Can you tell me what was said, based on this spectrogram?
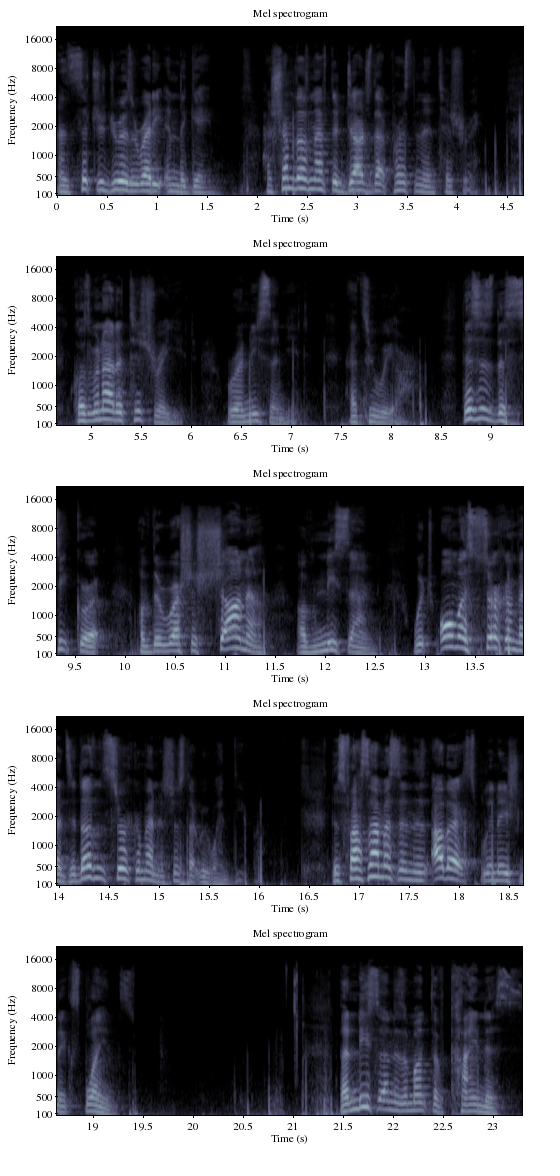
and such a Jew is already in the game. Hashem doesn't have to judge that person in Tishrei, because we're not a Tishrei Yid, we're a Nisan Yid. That's who we are. This is the secret of the Rosh Hashanah of Nisan, which almost circumvents. It doesn't circumvent, it's just that we went deeper. This Sfas Emes in this other explanation explains that Nisan is a month of kindness.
